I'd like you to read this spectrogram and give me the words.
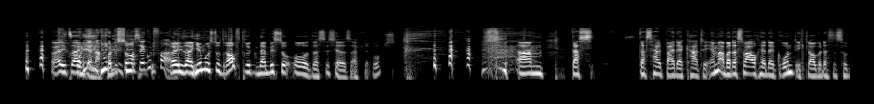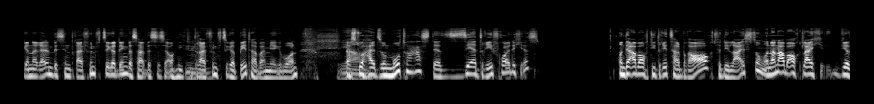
weil ich sag, Und danach hier, konntest du auch sehr gut fahren. Weil ich sage, hier musst du draufdrücken, dann bist du, oh, das ist ja das Agri. Ups. ähm, das, das halt bei der KTM, aber das war auch ja der Grund, ich glaube, das ist so generell ein bisschen 350er Ding, deshalb ist es ja auch nicht die mhm. 350er Beta bei mir geworden, ja. dass du halt so einen Motor hast, der sehr drehfreudig ist und der aber auch die Drehzahl braucht für die Leistung und dann aber auch gleich dir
